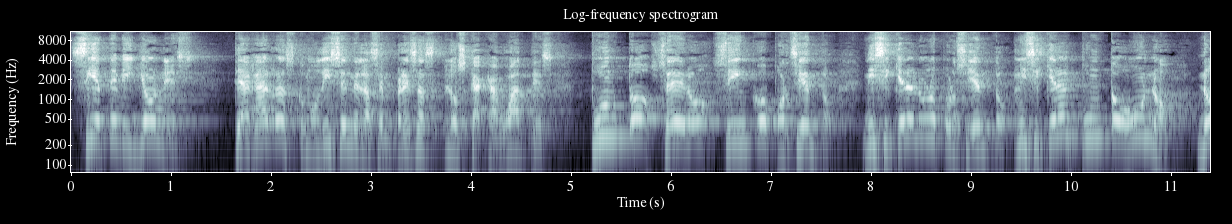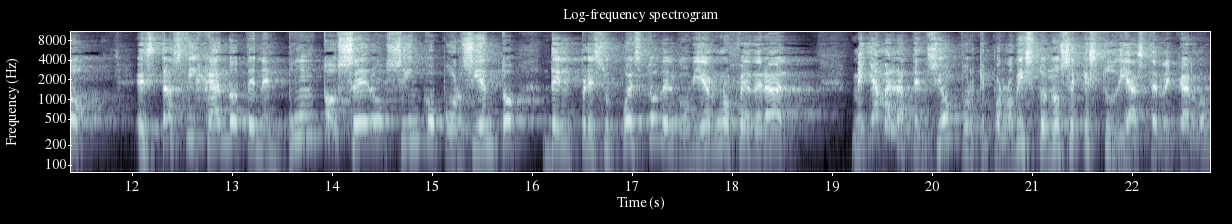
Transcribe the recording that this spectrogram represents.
7 billones. Te agarras, como dicen de las empresas, los cacahuates. Punto ciento, Ni siquiera el 1%, ni siquiera el punto 1. No, estás fijándote en el punto 0,5% del presupuesto del gobierno federal. Me llama la atención porque por lo visto no sé qué estudiaste, Ricardo,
